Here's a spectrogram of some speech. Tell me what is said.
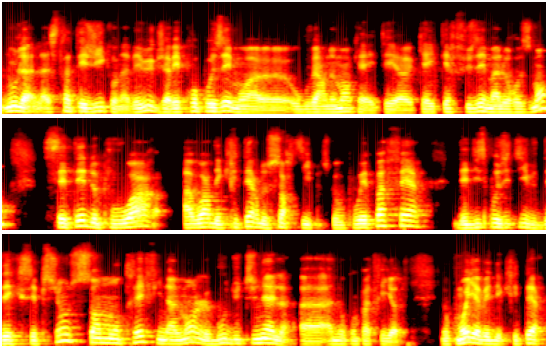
nous, la, stratégie qu'on avait eue, que j'avais proposée, moi, au gouvernement, qui a été, qui a été refusée malheureusement, c'était de pouvoir avoir des critères de sortie, parce que vous ne pouvez pas faire des dispositifs d'exception sans montrer finalement le bout du tunnel à, nos compatriotes. Donc moi, il y avait des critères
